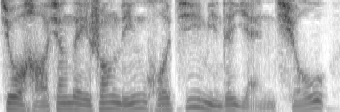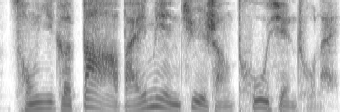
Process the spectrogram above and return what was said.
就好像那双灵活机敏的眼球从一个大白面具上凸现出来，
